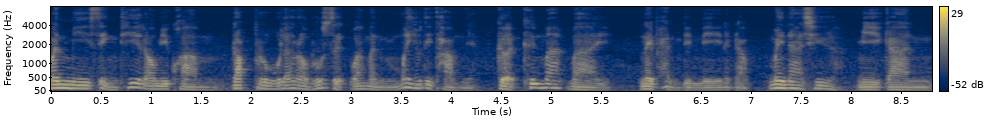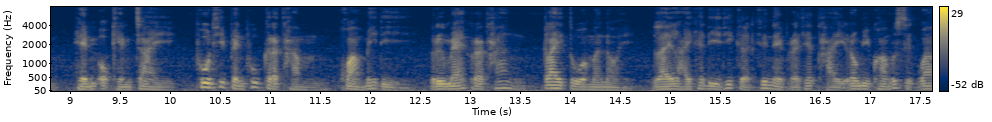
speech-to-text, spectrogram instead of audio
มันมีสิ่งที่เรามีความรับรู้และเรารู้สึกว่ามันไม่ยุติธรรมเนี่ยเกิดขึ้นมากมาย ในแผ่นดินนี้นะครับ ไม่น่าเชื่อ มีการเห็นอกเห็นใจ ผู้ที่เป็นผู้กระทำความไม่ดี หรือแม้กระทั่งใกล้ตัวมาหน่อย หลาย ๆ คดีที่เกิดขึ้นในประเทศไทย เรามีความรู้สึกว่า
